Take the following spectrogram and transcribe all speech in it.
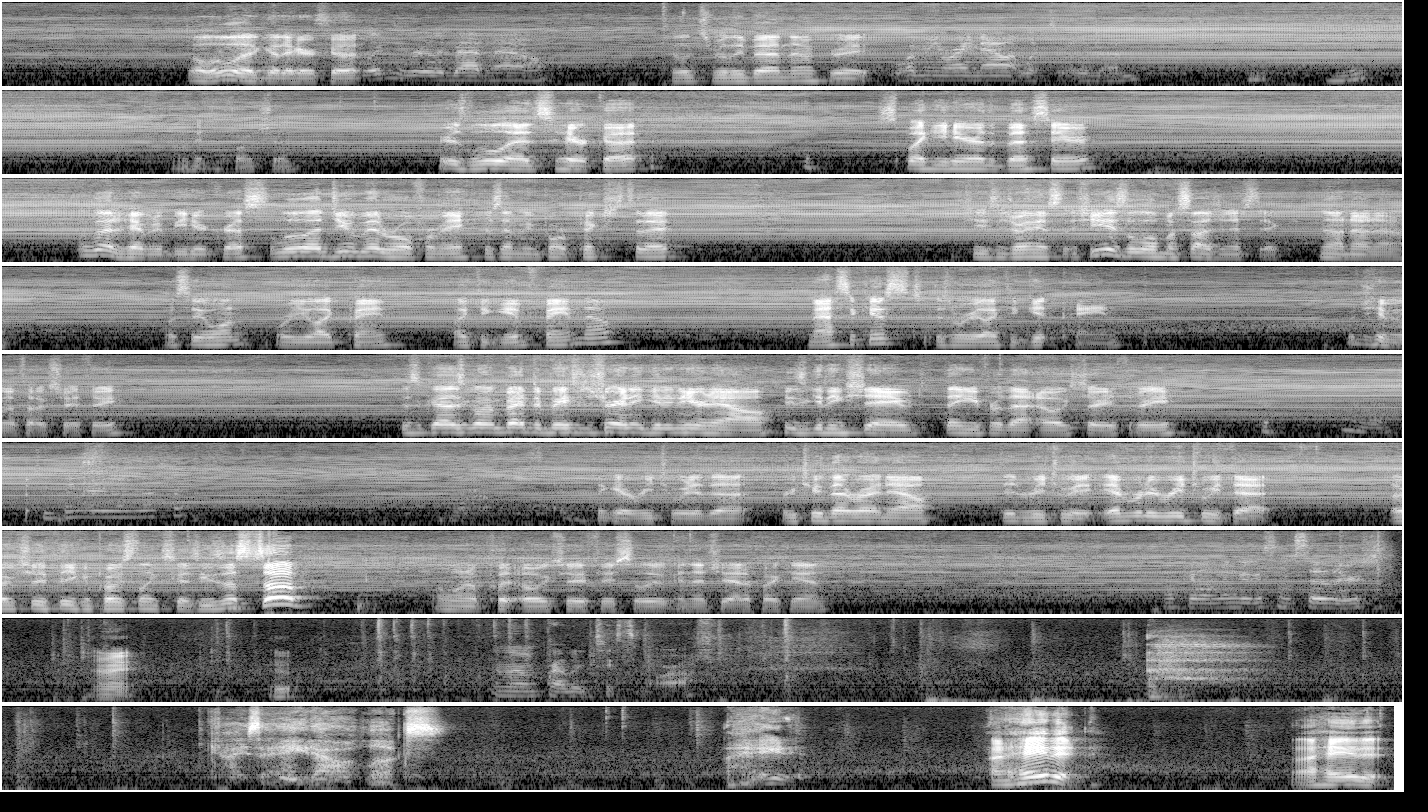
Oh, Ed got a haircut. It looks really bad now. It looks really bad now. Great. Well, I mean, right now it looks really bad. I'll hit the function. Here's Lil Ed's haircut. Spiky hair, the best hair. I'm glad you're happy to be here, Chris. Lil Ed, do a mid roll for me for sending me more pictures today. She's enjoying this. She is a little misogynistic. No, no, no. What's the one where you like pain? Like to give pain now? Masochist is where you like to get pain. What'd you hit me with, X-Ray 3 This guy's going back to basic training. Get in here now. He's getting shaved. Thank you for that, OX33. Do you think I did I think I retweeted that. Retweet that right now. Did retweet it. Everybody retweet that. OX33 can post links because he's a sub! I want to put OX33 salute in the chat if I can. Okay, let me go get some scissors, Alright. and then I'll probably take some more off. Guys, I hate how it looks. I hate it. I hate it. I hate it.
